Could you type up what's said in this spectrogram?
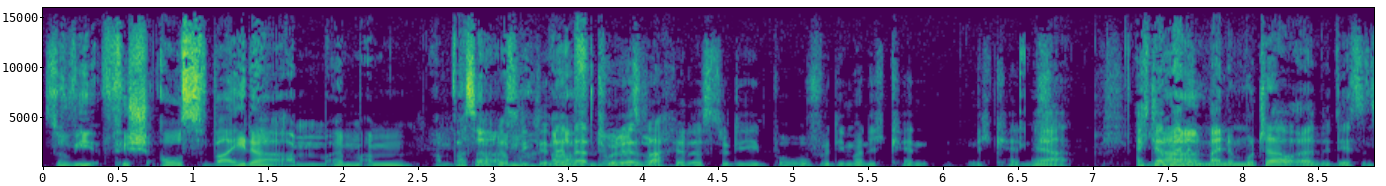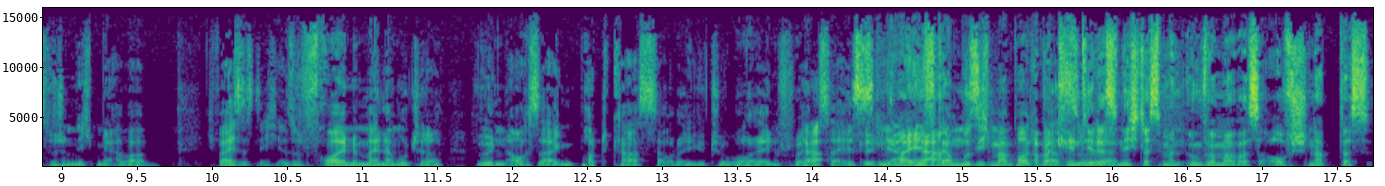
so wie Fischausweider am am am, am Wasser. Aber es am liegt in der Natur der so. Sache, dass du die Berufe, die man nicht kennt, nicht kennst. Ja. Ich glaube, Ja. meine, meine Mutter, oder ist inzwischen nicht mehr, aber ich weiß es nicht. Also Freunde meiner Mutter würden auch sagen, Podcaster oder YouTuber oder Influencer Ja, ist ein definitiv. Beruf, Ja, ja. da muss ich mal einen Podcast Aber kennt ihr das nicht, dass man irgendwann mal was aufschnappt? Das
